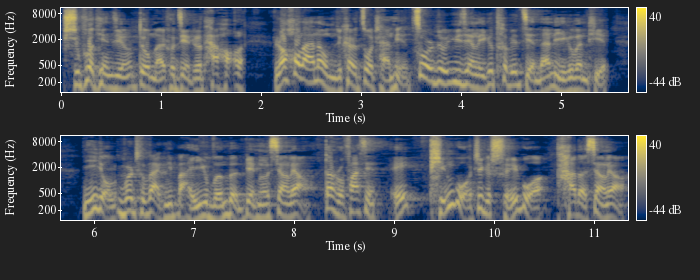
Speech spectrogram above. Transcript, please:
石破天惊，对我们来说简直太好了。然后后来呢，我们就开始做产品，做着就遇见了一个特别简单的一个问题。你有 Word to Vec，你把一个文本变成了向量，但是我发现，哎，苹果这个水果它的向量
